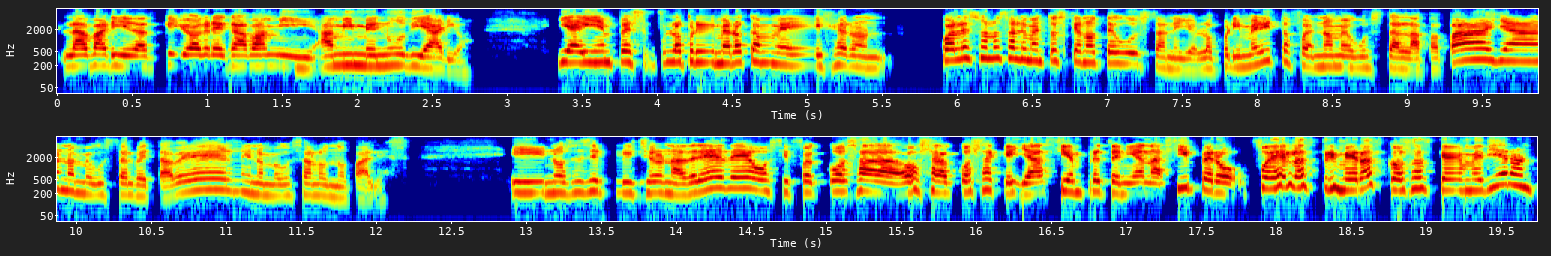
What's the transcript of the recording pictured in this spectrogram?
la variedad que yo agregaba a mi, a mi menú diario. Y ahí empecé, lo primero que me dijeron, ¿cuáles son los alimentos que no te gustan? Y yo, lo primerito fue, no me gusta la papaya, no me gusta el betabel, ni no me gustan los nopales y no sé si lo hicieron adrede o si fue cosa, o sea, cosa que ya siempre tenían así, pero fue las primeras cosas que me dieron.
